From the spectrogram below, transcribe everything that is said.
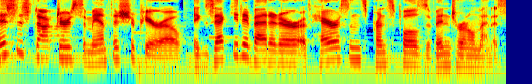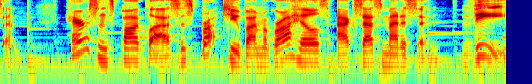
This is Dr. Samantha Shapiro, Executive Editor of Harrison's Principles of Internal Medicine. Harrison's PodClass is brought to you by McGraw Hill's Access Medicine, the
